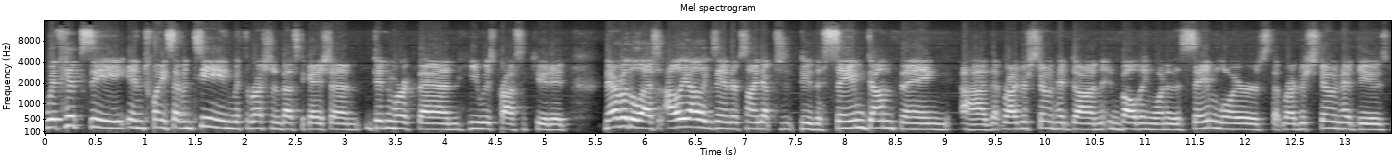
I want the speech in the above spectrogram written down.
with HPSCI in 2017 with the Russian investigation. Didn't work then. He was prosecuted. Nevertheless, Ali Alexander signed up to do the same dumb thing uh, that Roger Stone had done, involving one of the same lawyers that Roger Stone had used.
